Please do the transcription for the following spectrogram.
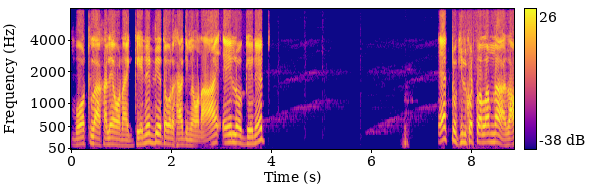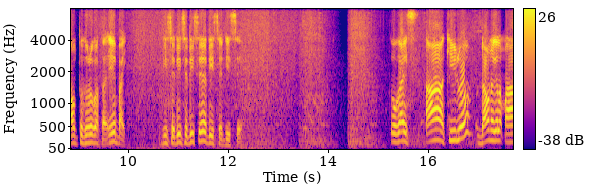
বটলা খালি অনায় গ্রেনেড দিয়ে তো করে খাই দিমে অনায় এই লোক গ্রেনেড একটু কিল করতে পারলাম না রাউন্ড তো দূরের কথা। এ ভাই, দিছে দিছে দিছে দিছে দিছে। তো গাইস আ কিলো ডাউনে গেলাম, আ।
